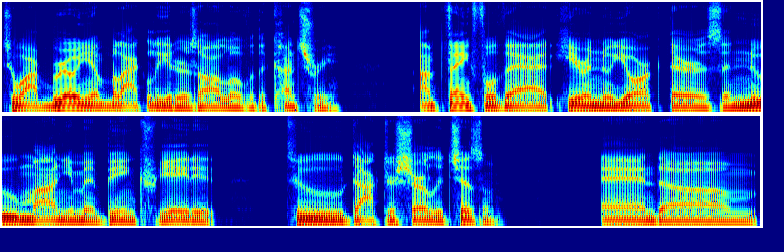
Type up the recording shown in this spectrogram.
to our brilliant Black leaders all over the country. I'm thankful that here in New York, there's a new monument being created to Dr. Shirley Chisholm, and um,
